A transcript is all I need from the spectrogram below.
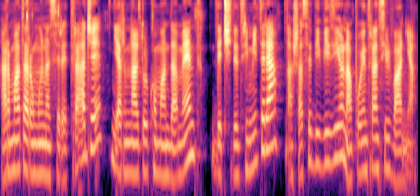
armata română se retrage, iar în altul comandament decide trimiterea a șase divizii înapoi în Transilvania.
